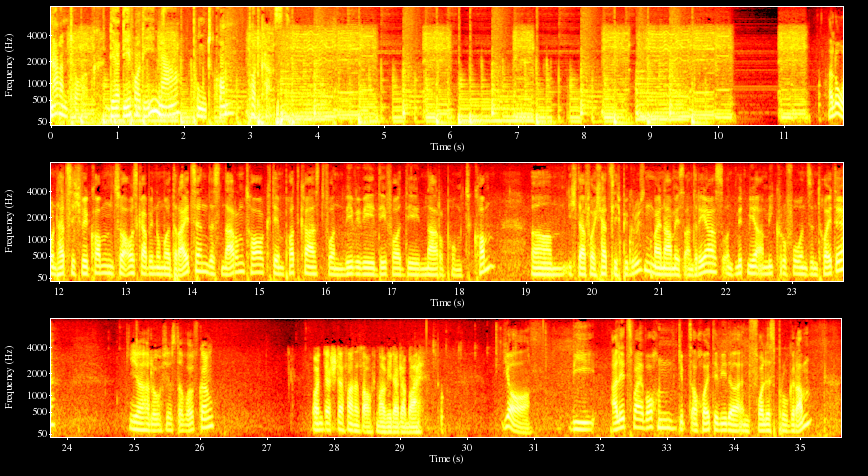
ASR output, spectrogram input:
Narrentalk, der dvdnah.com Podcast. Hallo und herzlich willkommen zur Ausgabe Nummer 13 des Narrentalk, dem Podcast von www.dvdnarr.com. Ähm, ich darf euch herzlich begrüßen. Mein Name ist Andreas und mit mir am Mikrofon sind heute. Ja, hallo, hier ist der Wolfgang. Und der Stefan ist auch mal wieder dabei. Ja, wie alle zwei Wochen gibt es auch heute wieder ein volles Programm.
